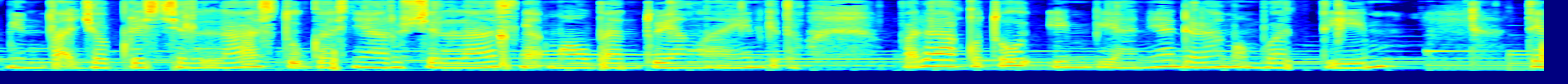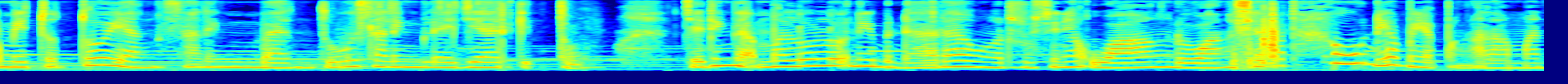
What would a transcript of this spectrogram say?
minta job desk jelas tugasnya harus jelas nggak mau bantu yang lain gitu. Padahal aku tuh impiannya adalah membuat tim tim itu tuh yang saling membantu saling belajar gitu. Jadi nggak melulu nih bendara ngurusinnya uang doang. Siapa tahu dia punya pengalaman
